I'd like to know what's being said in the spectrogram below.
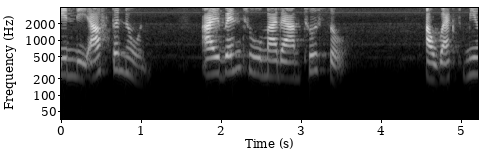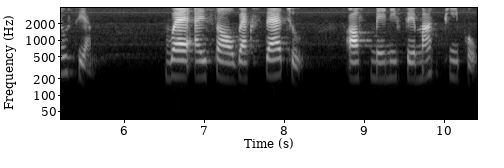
In the afternoon, I went to Madame Tussauds, a wax museum, where I saw wax statues of many famous people.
